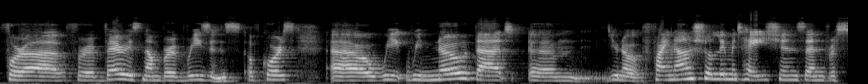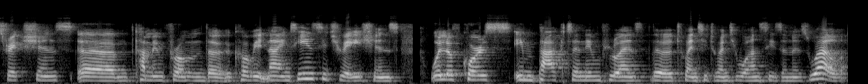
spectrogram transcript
for uh, for a various number of reasons. Of course, uh, we we know that um, you know financial limitations and restrictions um, coming from the COVID nineteen situations will of course impact and influence the 2021 season as well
